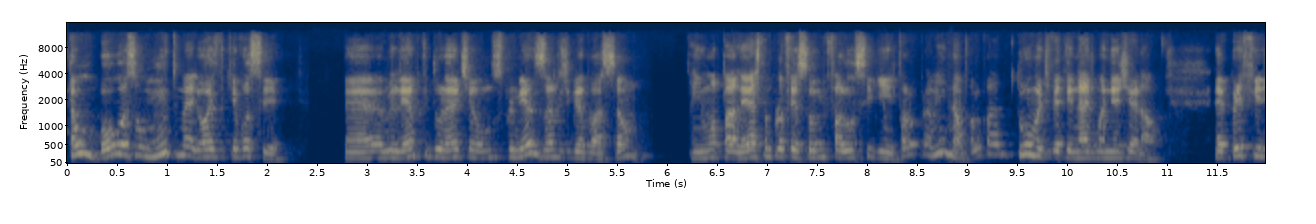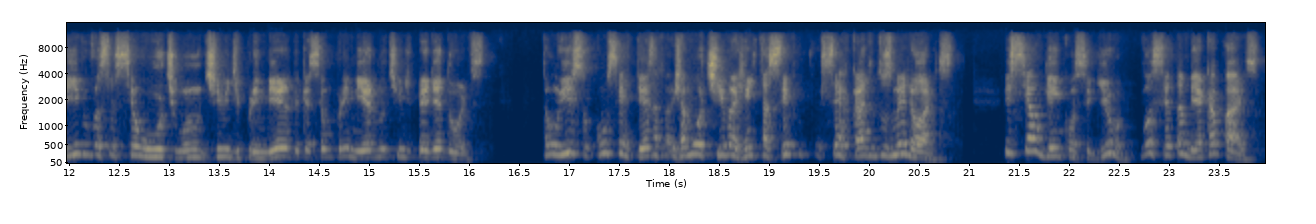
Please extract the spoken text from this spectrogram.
tão boas ou muito melhores do que você. É, eu me lembro que durante um dos primeiros anos de graduação, em uma palestra, um professor me falou o seguinte: falou para mim, não, falou para a turma de veterinária de maneira geral. É preferível você ser o último num time de primeiro do que ser um primeiro no time de perdedores. Então, isso, com certeza, já motiva a gente estar sempre cercado dos melhores. E se alguém conseguiu, você também é capaz.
